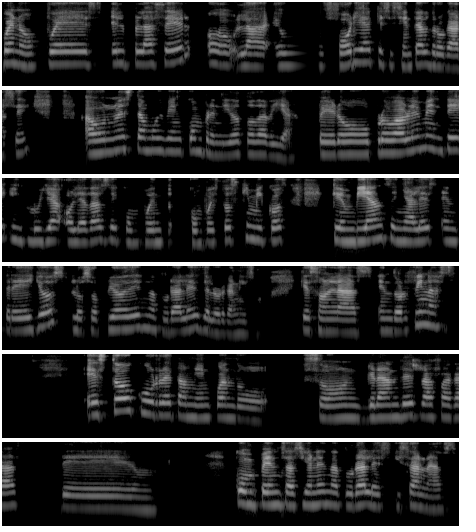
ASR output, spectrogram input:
Bueno, pues el placer o la euforia que se siente al drogarse aún no está muy bien comprendido todavía, pero probablemente incluya oleadas de compuestos químicos que envían señales entre ellos los opioides naturales del organismo, que son las endorfinas. Esto ocurre también cuando son grandes ráfagas de compensaciones naturales y sanas,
